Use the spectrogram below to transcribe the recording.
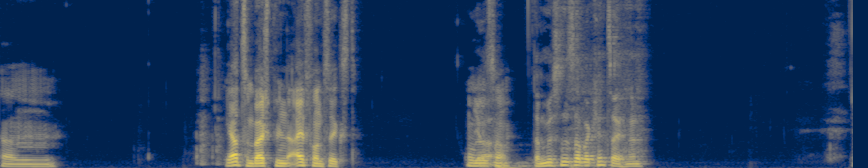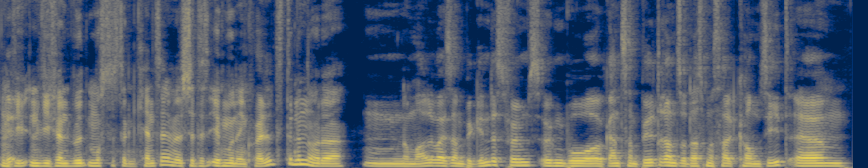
ähm, ja zum Beispiel ein iPhone siehst. Oder ja, so. da müssen es aber kennzeichnen. Inwie inwiefern wird, muss das dann gekennzeichnet werden? Steht das irgendwo in den Credits drin oder? Normalerweise am Beginn des Films irgendwo ganz am Bild dran, sodass man es halt kaum sieht, ähm,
